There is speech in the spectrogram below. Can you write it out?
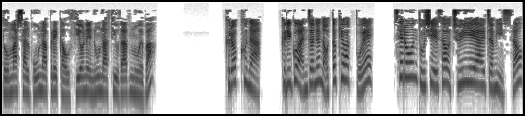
¿Tomas alguna precaución en una ciudad nueva? 그렇구나. 그리고 안전은 어떻게 확보해? 새로운 도시에서 주의해야 할 점이 있어?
